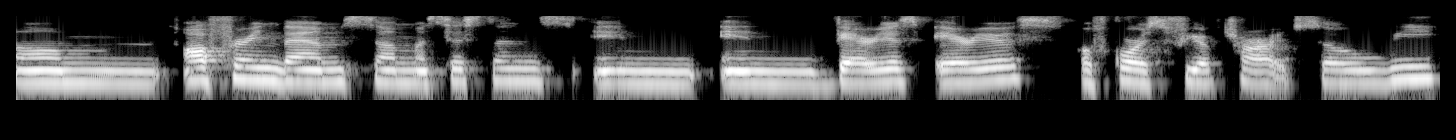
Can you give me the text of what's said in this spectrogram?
um, offering them some assistance in in various areas of course free of charge. So we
